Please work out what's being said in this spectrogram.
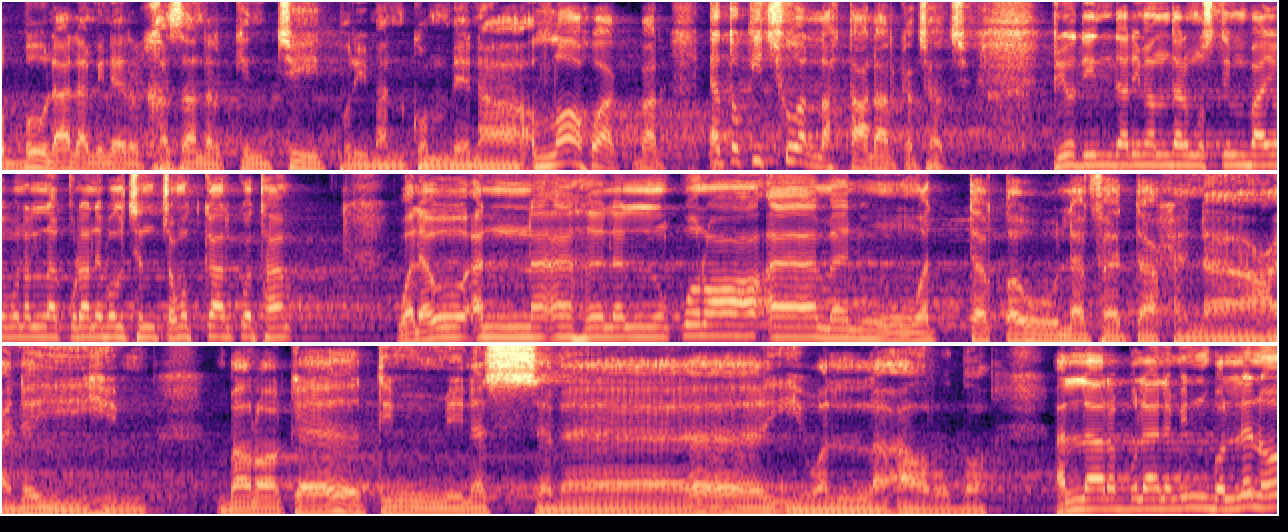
রব্বুল আলমিনের খাজানার কিঞ্চিত পরিমাণ কমবে না। আল্লাহ আকবার, এত কিছু আল্লাহ তালার কাছে আছে। প্রিয় দিনদার, ইমানদার, মুসলিম ভাই বোন, আল্লাহ কোরআনে বলছেন, চমৎকার কথা। ولو أن أهل القرى آمنوا واتقوا لفتحنا عليهم بركات من السماء والأرض আল্লাহ রাব্বুল আলমিন বললেন ও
